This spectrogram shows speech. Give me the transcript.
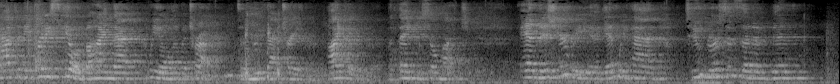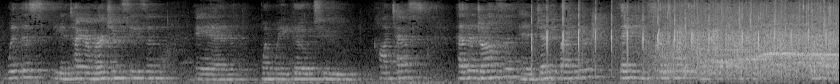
have to be pretty skilled behind that wheel of a truck to move that trailer. I couldn't do it, but thank you so much. And this year, we, again, we've had two nurses that have been with us the entire marching season. And when we go to contests, Heather Johnson and Jenny Binder, thank you so much for for helping.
